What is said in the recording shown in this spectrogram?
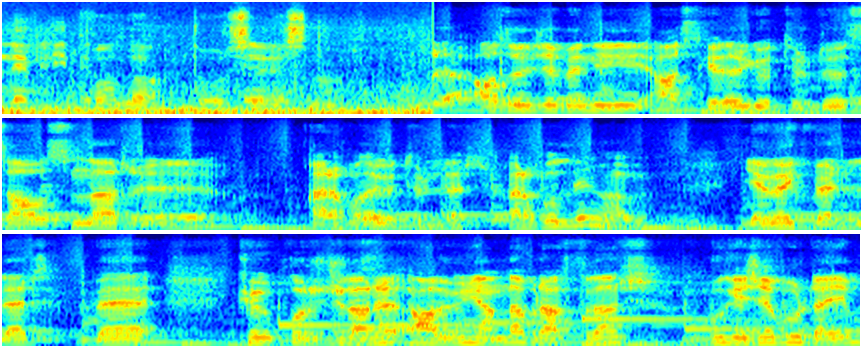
önemlidir. Valla doğru söylüyorsun abi. Az önce beni askerler götürdü sağ olsunlar e, karakola götürdüler. Karakol değil mi abi? Yemek verdiler ve köy korucuları abimin yanına bıraktılar. Bu gece buradayım.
